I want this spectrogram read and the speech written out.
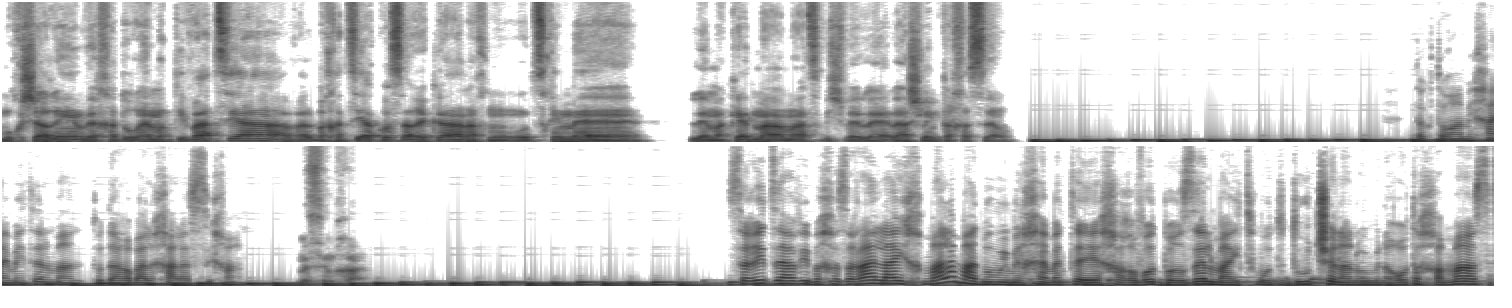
מוכשרים וחדורי מוטיבציה, אבל בחצי הכוס הריקה אנחנו צריכים אה, למקד מאמץ בשביל אה, להשלים את החסר. דוקטור עמיחי מיטלמן, תודה רבה לך על השיחה. בשמחה. שרית זהבי, בחזרה אלייך, מה למדנו ממלחמת אה, חרבות ברזל, מההתמודדות שלנו עם מנהרות החמאס,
